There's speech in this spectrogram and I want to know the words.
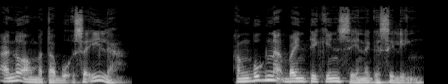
Ano ang matabo sa ila? Ang bugna 2015 nagasiling.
